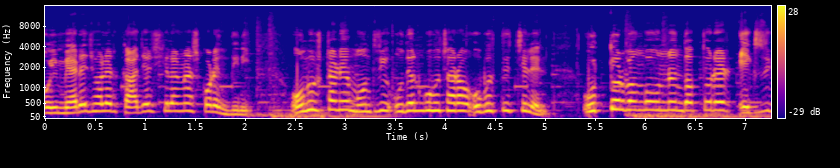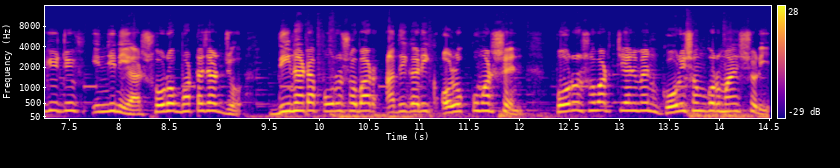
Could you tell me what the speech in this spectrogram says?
ওই ম্যারেজ হলের কাজের শিলান্যাস করেন তিনি। অনুষ্ঠানে মন্ত্রী উদয়ন গুহ ছাড়াও উপস্থিত ছিলেন উত্তরবঙ্গ উন্নয়ন দপ্তরের এক্সিকিউটিভ ইঞ্জিনিয়ার সৌরভ ভট্টাচার্য, দিনহাটা পৌরসভার আধিকারিক অলোক কুমার সেন, পৌরসভার chairman Gourishankar Maheshwari,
